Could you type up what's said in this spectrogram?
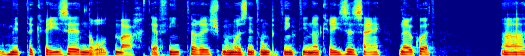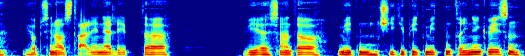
mit der Krise, Not macht erfinderisch, man muss nicht unbedingt in einer Krise sein. Na gut, äh, ich habe es in Australien erlebt, äh, wir sind da mit dem Skigebiet mittendrin gewesen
